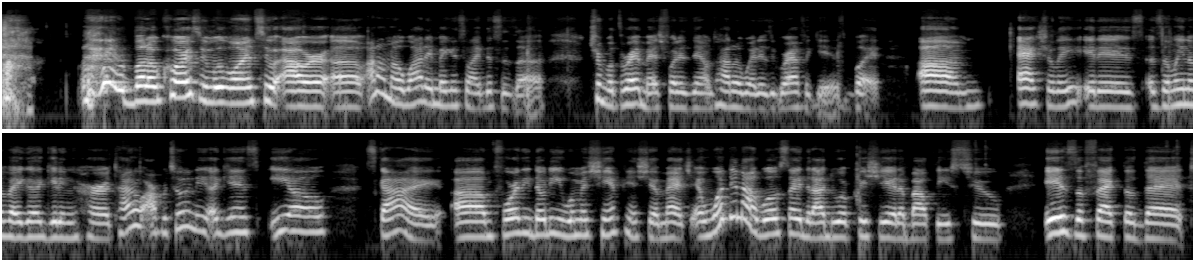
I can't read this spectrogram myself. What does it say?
gotta but of course, we move on to our. Uh, I don't know why they make it like this is a triple threat match for this damn title the way this graphic is, but um, actually, it is Zelina Vega getting her title opportunity against Iyo Sky um, for the WWE Women's Championship match. And one thing I will say that I do appreciate about these two is the fact of that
